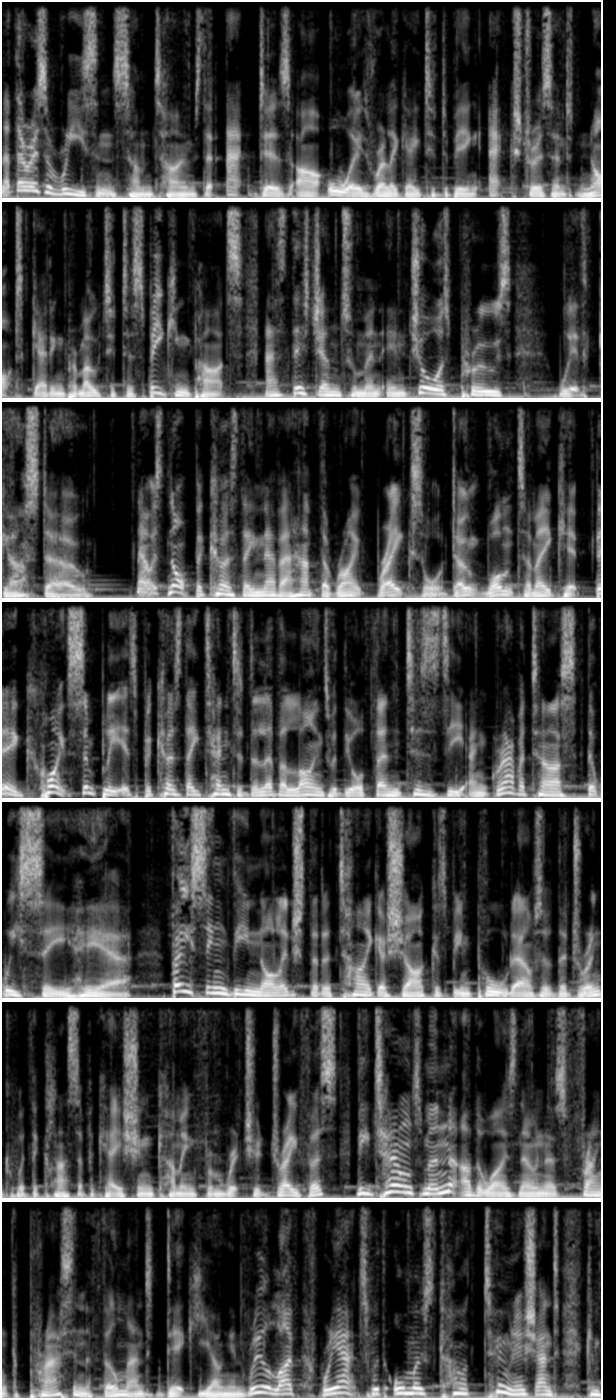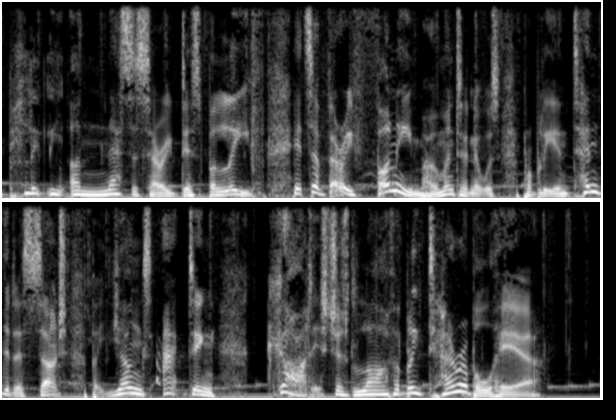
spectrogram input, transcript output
Now, there is a reason sometimes that actors are always relegated to being extras and not getting promoted to speaking parts, as this gentleman in Jaws proves with gusto. Now, it's not because they never had the right breaks or don't want to make it big. Quite simply, it's because they tend to deliver lines with the authenticity and gravitas that we see here. Facing the knowledge that a tiger shark has been pulled out of the drink with the classification coming from Richard Dreyfuss, the townsman, otherwise known as Frank Pratt in the film and Dick Young in real life, reacts with almost cartoonish and completely unnecessary disbelief. It's a very funny moment and it was probably intended as such, but Young's acting, God, it's just laughably terrible here.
